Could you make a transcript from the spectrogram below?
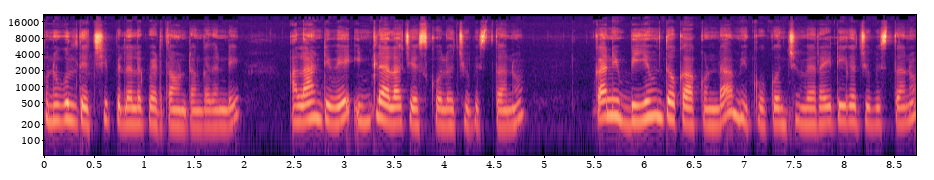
పునుగులు తెచ్చి పిల్లలకు పెడతా ఉంటాం కదండి. అలాంటివే ఇంట్లో ఎలా చేసుకోవాలో చూపిస్తాను. కానీ బియ్యంతో కాకుండా మీకు కొంచెం వెరైటీగా చూపిస్తాను.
